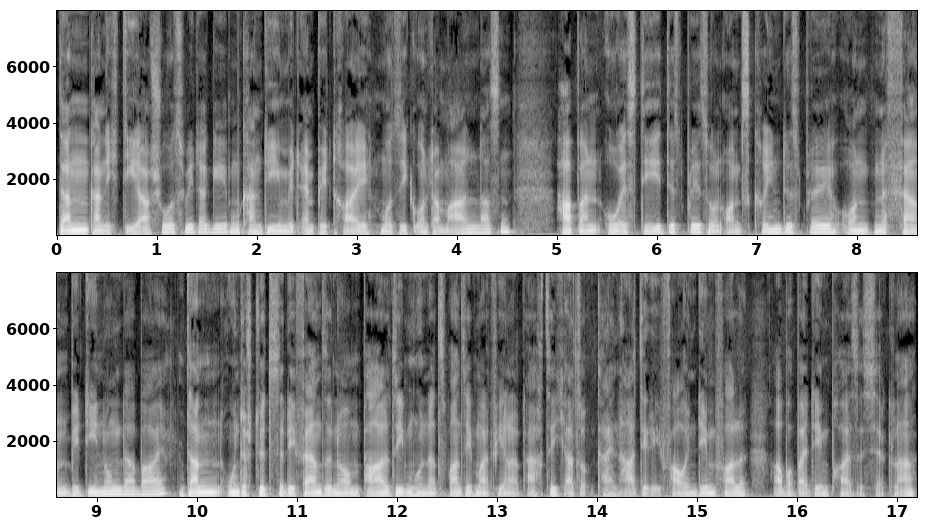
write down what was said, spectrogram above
Dann kann ich Dia-Shows wiedergeben, kann die mit MP3 Musik untermalen lassen, habe ein OSD-Display, so ein On-Screen-Display und eine Fernbedienung dabei. Dann unterstützte die Fernsehnorm PAL 720 x 480, also kein HDTV in dem Falle, aber bei dem Preis ist ja klar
